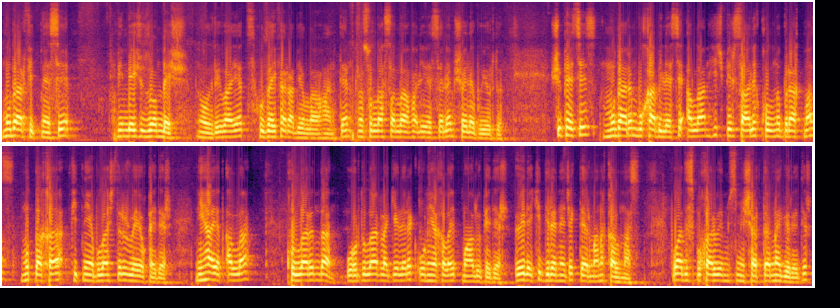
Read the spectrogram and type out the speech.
Mudar fitnesi 1515 olur rivayet Huzeyfe radıyallahu anh'ten Resulullah sallallahu aleyhi ve sellem şöyle buyurdu. Şüphesiz Mudar'ın bu kabilesi Allah'ın hiçbir salih kulunu bırakmaz, mutlaka fitneye bulaştırır ve yok eder. Nihayet Allah kullarından ordularla gelerek onu yakalayıp mağlup eder. Öyle ki direnecek dermanı kalmaz. Bu hadis Bukhari ve Müslim'in şartlarına göredir.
